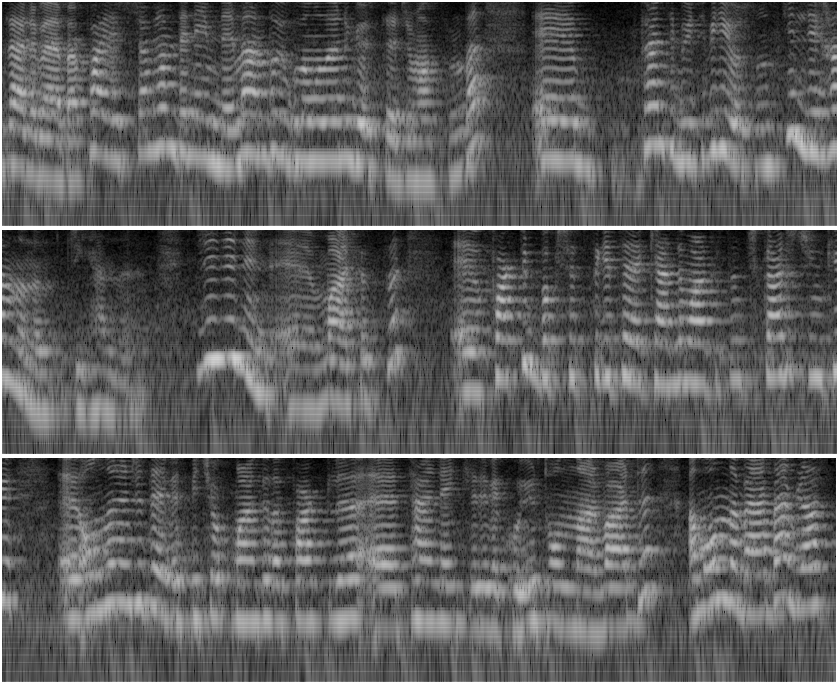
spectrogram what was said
sizlerle beraber paylaşacağım. Hem deneyimlerimi hem de uygulamalarını göstereceğim aslında. E, Fenty Beauty biliyorsunuz ki Rihanna'nın, Rihanna'nın, Riri'nin e, markası. E, farklı bir bakış açısı getirerek kendi markasını çıkardı. Çünkü e, ondan önce de evet birçok markada farklı e, ten renkleri ve koyu tonlar vardı. Ama onunla beraber biraz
